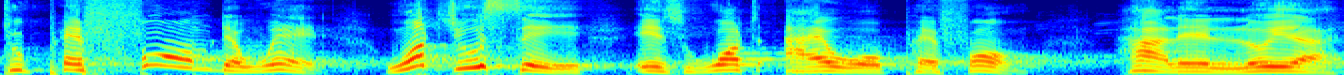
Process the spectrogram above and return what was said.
To perform the word. What you say is what I will perform. Hallelujah.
